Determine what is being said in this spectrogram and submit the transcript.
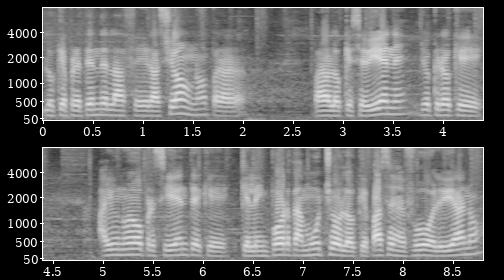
lo que pretende la federación ¿no? para, para lo que se viene. Yo creo que hay un nuevo presidente que, le importa mucho lo que pasa en el fútbol boliviano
